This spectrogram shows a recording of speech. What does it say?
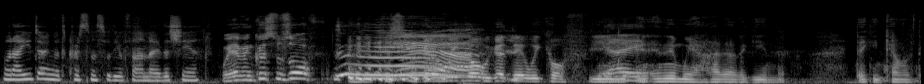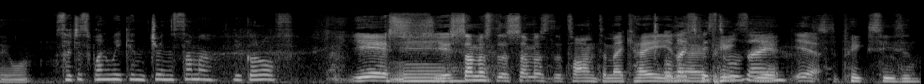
What are you doing with Christmas with your whānau this year? We're having Christmas off. We got a week off. We got that week off. Yeah, Yay. and, and then we're hard out again. But they can come if they want. So just one weekend during the summer, you've got off. Yes, Yeah. yes. Summer's the summer's the time to make hay. You All those know. festivals, Peak, eh? yeah. Yeah, It's the peak season.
